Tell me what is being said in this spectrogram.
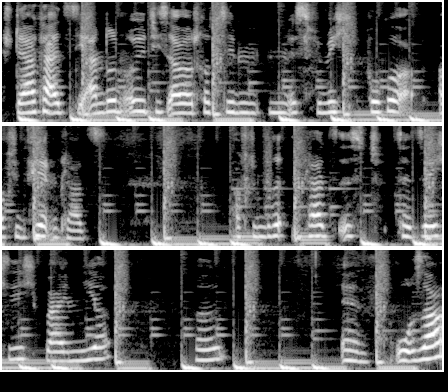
stärker als die anderen Ultis, aber trotzdem ist für mich Poco auf dem vierten Platz. Auf dem dritten Platz ist tatsächlich bei mir äh, äh, Rosa,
